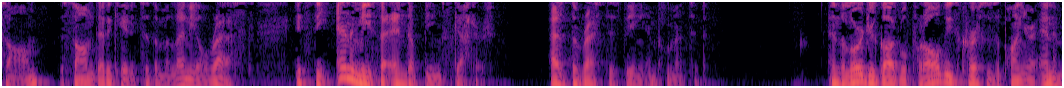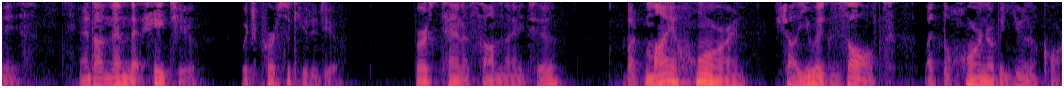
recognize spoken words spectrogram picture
psalm, the psalm dedicated to the millennial rest, it's the enemies that end up being scattered as the rest is being implemented. And the Lord your God will put all these curses upon your enemies and on them that hate you, which persecuted you. Verse 10 of Psalm 92 But my horn shall you exalt like the horn of a unicorn.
